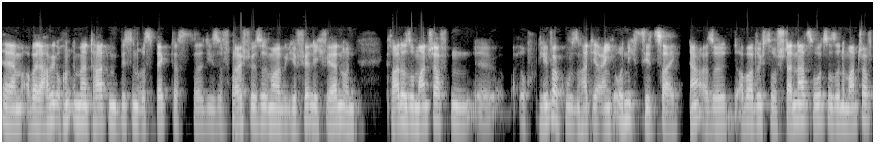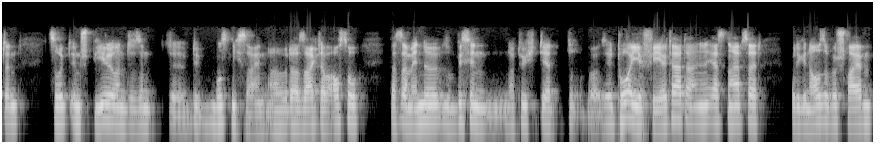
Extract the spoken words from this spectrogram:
Ähm, aber da habe ich auch in der Tat ein bisschen Respekt, dass äh, diese Freistöße immer gefährlich werden und gerade so Mannschaften, äh, auch Leverkusen hat ja eigentlich auch nichts gezeigt. Ja? Also, aber durch so Standards holst du so eine Mannschaft dann zurück ins Spiel und sind, äh, muss nicht sein. Also, da sage ich aber auch so, dass am Ende so ein bisschen natürlich der, der Tor gefehlt hat in der ersten Halbzeit, würde ich genauso beschreiben.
